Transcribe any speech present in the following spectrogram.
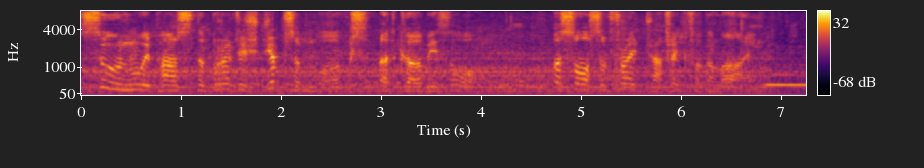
Soon we pass the British Gypsum Works at Kirkby Thore, a source of freight traffic for the line.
